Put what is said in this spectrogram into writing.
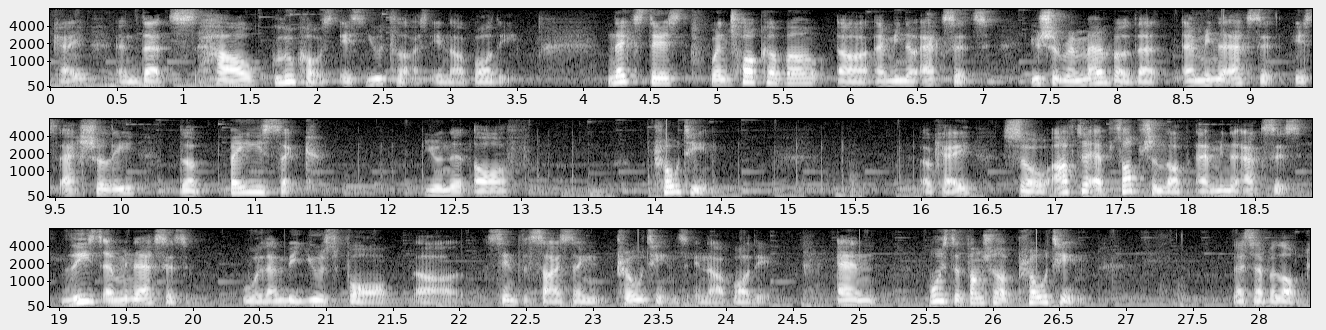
Okay, and that's how glucose is utilized in our body. Next is when talk about uh, amino acids, you should remember that amino acid is actually the basic unit of protein. Okay, so after absorption of amino acids, these amino acids will then be used for uh, synthesizing proteins in our body. And what is the function of protein? Let's have a look.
